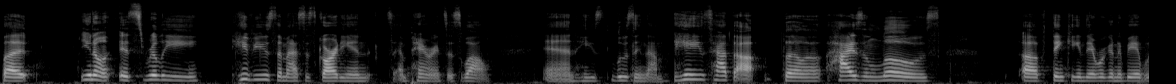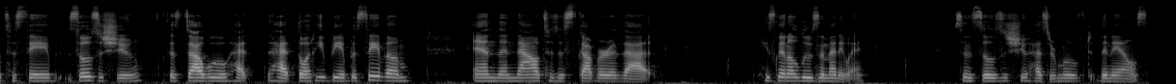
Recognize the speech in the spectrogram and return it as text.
but you know it's really he views them as his guardians and parents as well and he's losing them he's had the the highs and lows of thinking they were going to be able to save Zozashu because Dawu had had thought he'd be able to save them and then now to discover that he's going to lose them anyway, since Zozashu has removed the nails.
